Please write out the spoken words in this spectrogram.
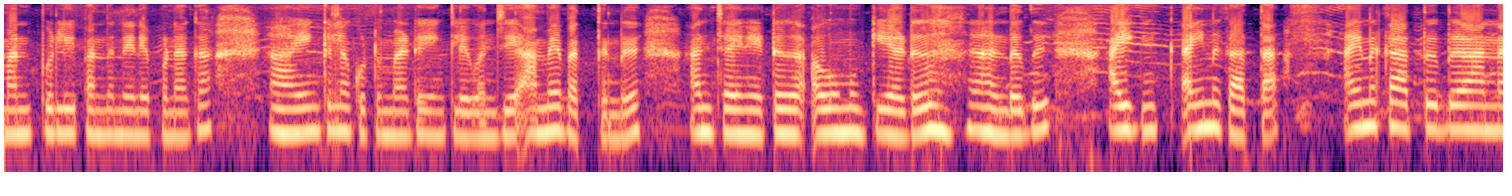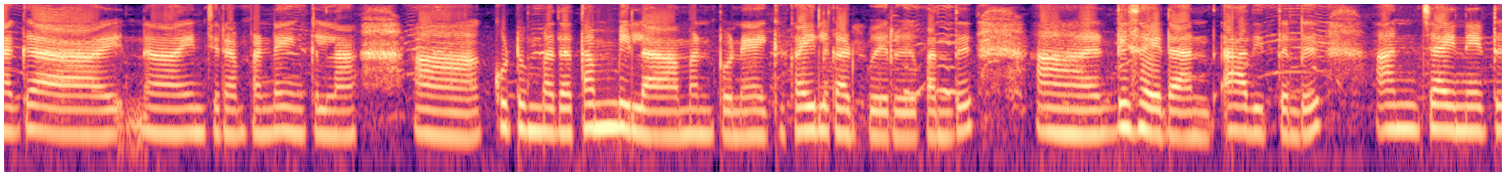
ಮನ್ಪುಲಿ ಪಂದ್ ನೆನೆಪುನಾಗ ಎಂಕ್ಲ ಕುಟುಂಬಡ್ ಎಂಕ್ಲೆ ಒಂಜಿ ಅಮೆ ಬತ್ತಂಡು ಅಂಚೈನೇಟ್ ಅವು ಮುಗಿಯಾಡು ಅಂಡದು ಐ ಐನ ಕಾತ ಐನ ಕಾತದ ಅನ್ನಗ ಇಂಚಿನ ಪಂಡ ಎಂಕ್ಲ್ನ ಕುಟುಂಬದ ತಂಬಿಲ ಮನ್ಪುನೆ ಐಕ್ ಕೈಲು ಕಡ್ಪೇರು ಪಂದ್ ಡಿಸೈಡ್ ಆದಿತ್ತಂಡು ಅಂಚೈನೇಟ್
